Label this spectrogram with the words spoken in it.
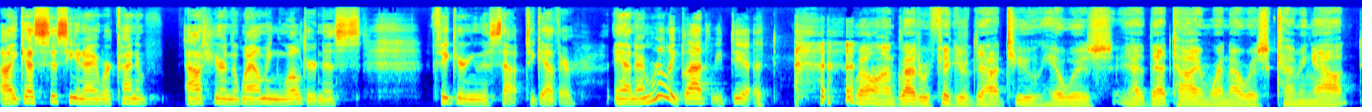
I guess Sissy and I were kind of out here in the Wyoming wilderness figuring this out together. And I'm really glad we did. well, I'm glad we figured that out too. It was at that time when I was coming out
